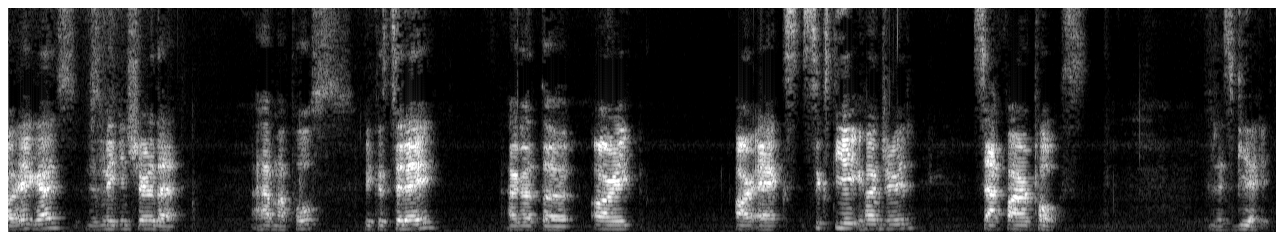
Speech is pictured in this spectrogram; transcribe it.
Oh, hey guys, just making sure that I have my pulse because today I got the R8 RX 6800 Sapphire Pulse. Let's get it.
